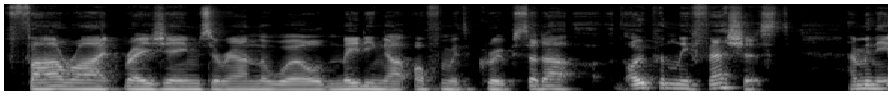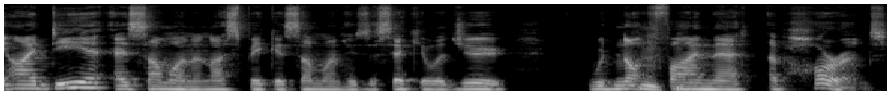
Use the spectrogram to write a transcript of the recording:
far right regimes around the world, meeting up often with groups that are openly fascist. I mean, the idea as someone, and I speak as someone who's a secular Jew, would not Mhm. find that abhorrent.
